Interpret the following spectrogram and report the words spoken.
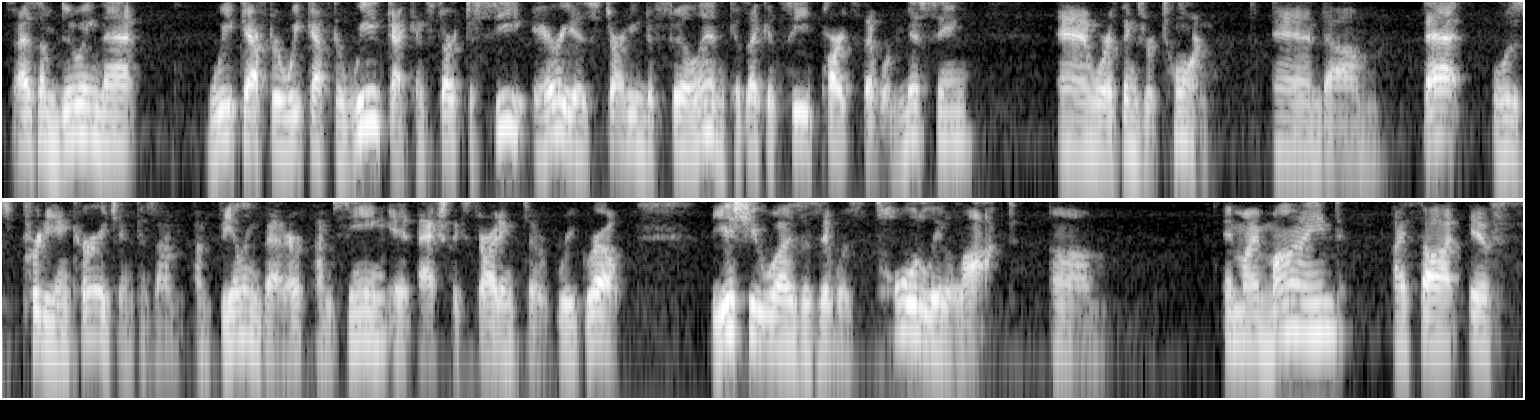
So as i'm doing that week after week after week i can start to see areas starting to fill in because i could see parts that were missing and where things were torn and um, that was pretty encouraging because I'm, I'm feeling better. I'm seeing it actually starting to regrow. The issue was is it was totally locked. Um, in my mind, I thought if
